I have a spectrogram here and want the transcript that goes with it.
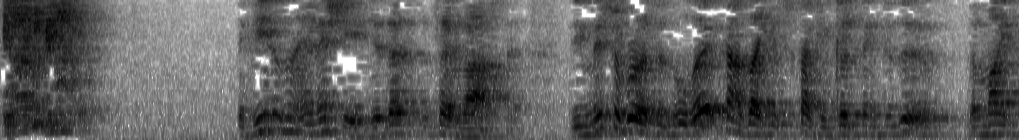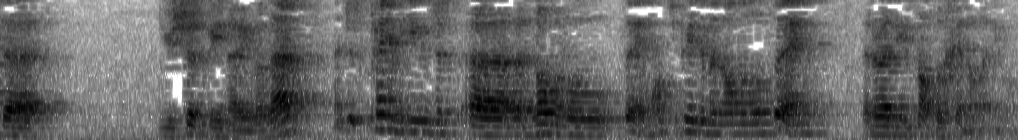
if he doesn't initiate it, that's the tchiv The Mishnah Berurah says, although it sounds like it's just like a good thing to do, the Maita you should be knowing of that, and just pay him even just uh, a nominal thing. Once you pay them a nominal thing, then already it's not b'chinon anymore.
